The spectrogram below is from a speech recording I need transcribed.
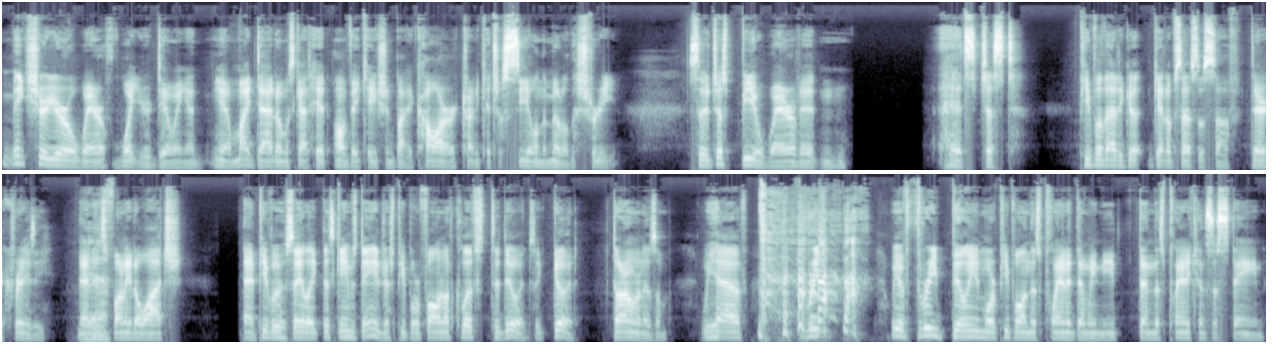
make sure you're aware of what you're doing. And, you know, my dad almost got hit on vacation by a car trying to catch a seal in the middle of the street. So just be aware of it. And it's just people that get obsessed with stuff. They're crazy. And it's funny to watch. And people who say, like, this game's dangerous, people are falling off cliffs to do it. It's like, good. Darwinism. We have three, we have three billion more people on this planet than we need, than this planet can sustain.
